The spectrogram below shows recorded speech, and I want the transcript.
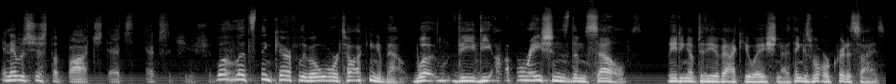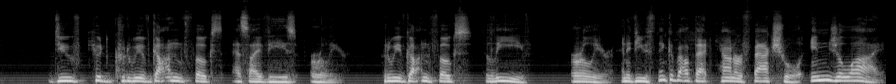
and it was just a botched ex- execution. Well, let's think carefully about what we're talking about. What the the operations themselves leading up to the evacuation, I think, is what we're criticizing. Do could could we have gotten folks SIVs earlier? Could we have gotten folks to leave earlier? And if you think about that counterfactual, in July,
